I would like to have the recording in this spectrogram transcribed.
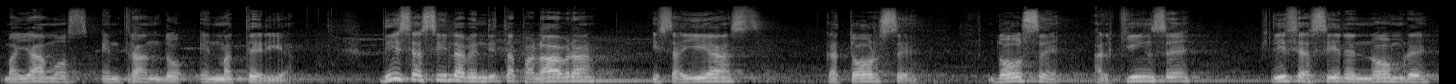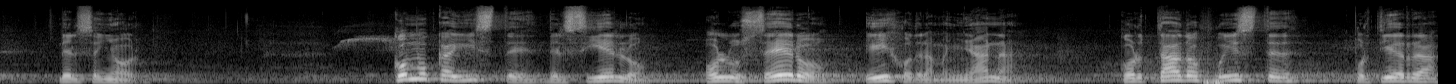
vayamos entrando en materia. Dice así la bendita palabra, Isaías 14, 12 al 15, dice así en el nombre del Señor. ¿Cómo caíste del cielo, oh lucero, hijo de la mañana? Cortado fuiste por tierra,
